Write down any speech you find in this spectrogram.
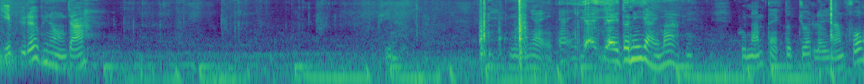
เก็บอยู่เด้อพี่น้องจ้าพี่นะหน่วยใหญ่ใหญ่ใหญ่ใหญ่ตัวนี้ใหญ่มากนี่คุณน้ำแตกตุดจวดเลยน้ำฟง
